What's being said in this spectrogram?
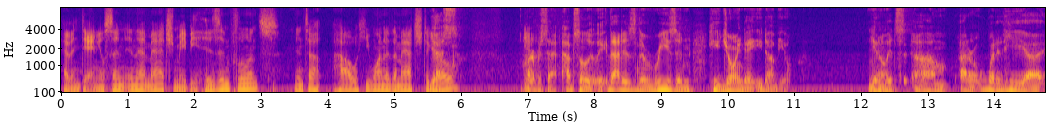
having Danielson in that match and maybe his influence into how he wanted the match to Yes. go? Hundred percent, absolutely. That is the reason he joined AEW. You know, it's um, I don't know what did he uh,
